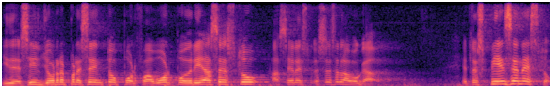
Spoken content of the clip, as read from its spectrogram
y decir, yo represento, por favor, podrías esto, hacer esto. Ese es el abogado. Entonces piensen esto.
